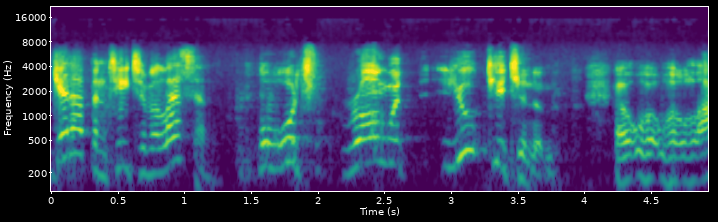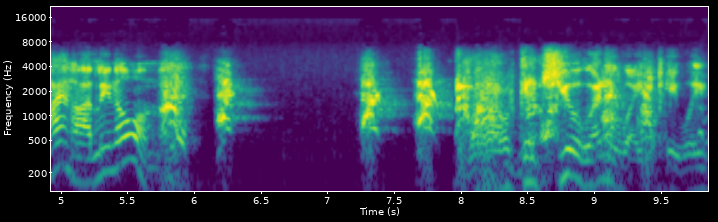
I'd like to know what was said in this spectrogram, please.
Get up and teach him a lesson. Well, what's wrong with you teaching him? Uh, well, well, I hardly know him. Well, I'll get you anyway, Pee Wee.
